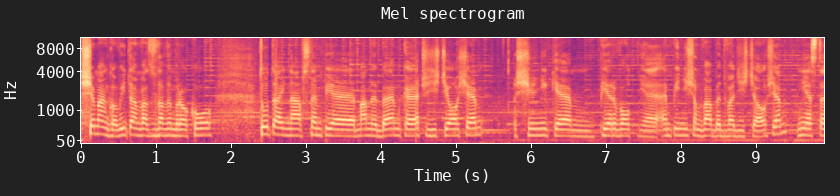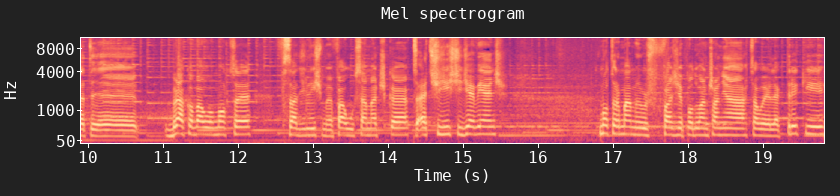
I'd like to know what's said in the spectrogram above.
Siemanko, witam Was w nowym roku. Tutaj na wstępie mamy BMK 38 z silnikiem pierwotnie M52B28. Niestety brakowało mocy, wsadziliśmy V8 z E39. Motor mamy już w fazie podłączania całej elektryki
